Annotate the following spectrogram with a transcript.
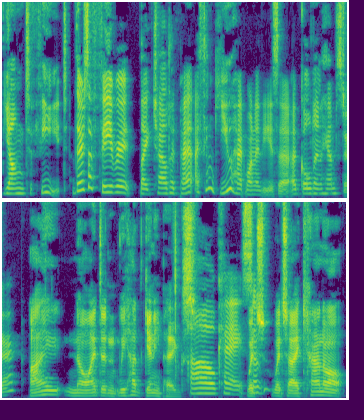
young to feed. There's a favorite, like, childhood pet. I think you had one of these, a, a golden hamster. I no, I didn't. We had guinea pigs. Oh, okay. So, which which I cannot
